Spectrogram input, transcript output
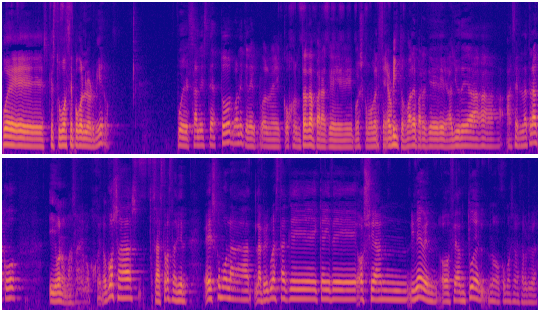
Pues que estuvo hace poco en el hormiguero. Pues sale este actor, ¿vale? Que le, le contrata para que, pues como el cerebrito, ¿vale? Para que ayude a, hacer el atraco. Y bueno, más vamos cogiendo cosas. O sea, está bastante bien. Es como la, la película esta que, que hay de Ocean Eleven, Ocean 12, no, ¿cómo se llama esta película?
